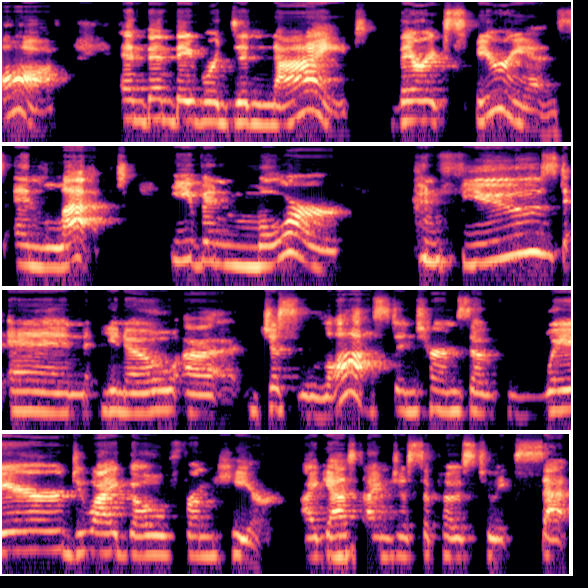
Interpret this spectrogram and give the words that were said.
off, and then they were denied their experience and left even more confused and you know uh, just lost in terms of where do i go from here? I guess i'm just supposed to accept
